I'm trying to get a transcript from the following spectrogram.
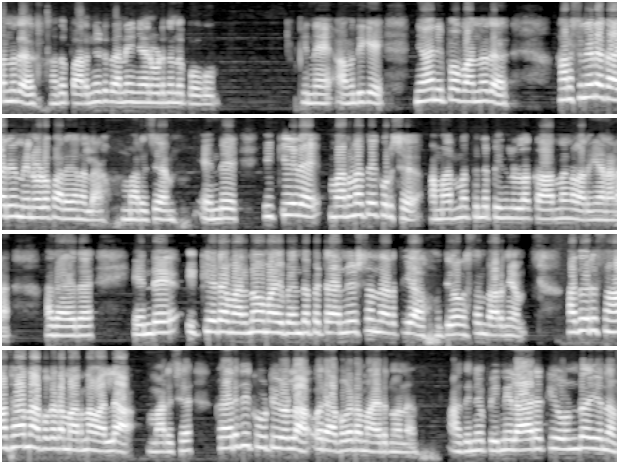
വന്നത് അത് പറഞ്ഞിട്ട് തന്നെ ഞാൻ ഇവിടെ നിന്ന് പോകും. പിന്നെ അവന്തികെ ഇപ്പൊ വന്നത് അർച്ചനയുടെ കാര്യം നിന്നോട് പറയാനല്ല. മറിച്ച് എന്റെ ഇക്കയുടെ മരണത്തെക്കുറിച്ച് ആ മരണത്തിന്റെ പിന്നിലുള്ള കാരണങ്ങൾ അറിയാനാണ്. അതായത് എന്റെ ഇക്കയുടെ മരണവുമായി ബന്ധപ്പെട്ട് അന്വേഷണം നടത്തിയ ഉദ്യോഗസ്ഥൻ പറഞ്ഞു അതൊരു സാധാരണ അപകട മരണമല്ല. മറിച്ച് കരുതി കൂട്ടിയുള്ള ഒരു അപകടമായിരുന്നു എന്ന് അതിന് പിന്നിൽ ആരൊക്കെ ഉണ്ട് എന്നും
